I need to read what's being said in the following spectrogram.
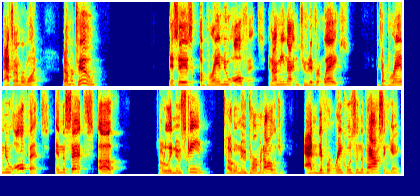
That's number one. Number two, this is a brand new offense. And I mean that in two different ways. It's a brand new offense in the sense of totally new scheme, total new terminology, adding different wrinkles in the passing game.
